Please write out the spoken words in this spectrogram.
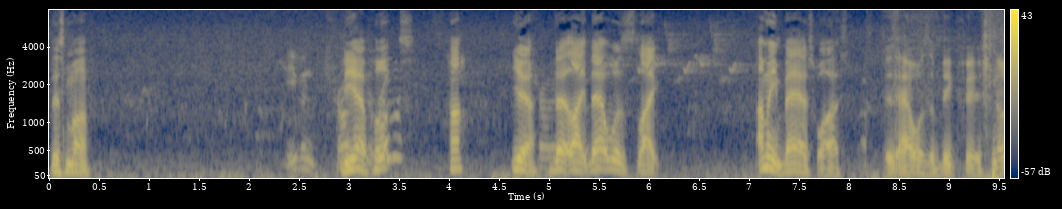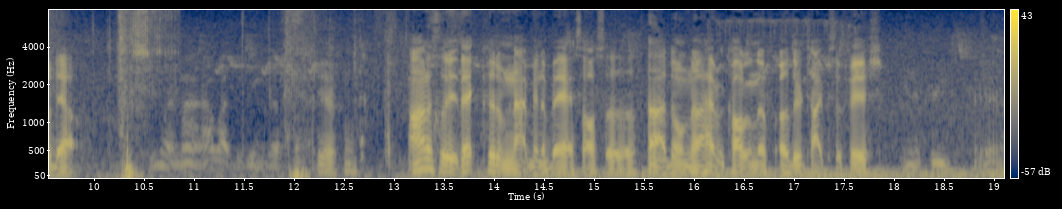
this month. Even Do you have hooks? Huh? Yeah, that like that was like. I mean, bass wise, that was a big fish, no doubt. You wouldn't mind. I like to get up. Yeah, come on. Honestly, that could have not been a bass. Also. I don't know. I haven't caught enough other types of fish. In the creek. Yeah.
